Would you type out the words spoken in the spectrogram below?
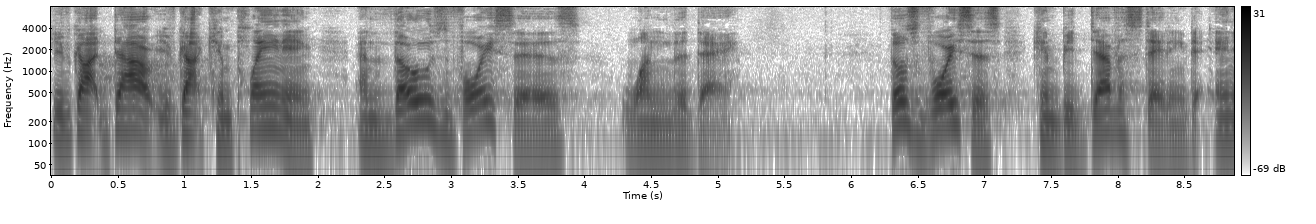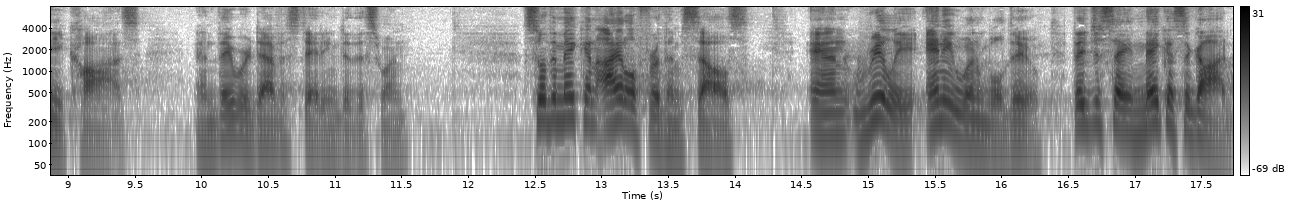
You've got doubt, you've got complaining, And those voices won the day. Those voices can be devastating to any cause, and they were devastating to this one. So they make an idol for themselves, and really anyone will do. They just say, Make us a God.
